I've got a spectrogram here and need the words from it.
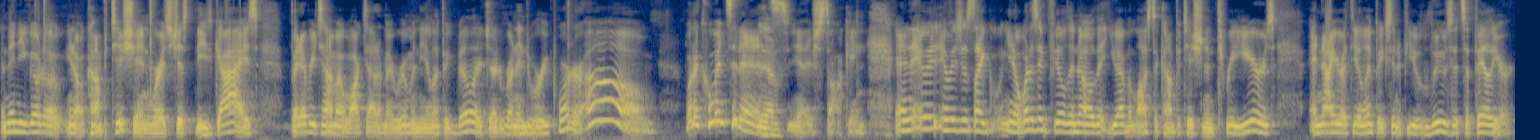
And then you go to you know a competition where it's just these guys but every time I walked out of my room in the Olympic Village, I'd run into a reporter. Oh, what a coincidence. Yeah. You know, they're stalking. And it, it was just like, you know, what does it feel to know that you haven't lost a competition in three years and now you're at the Olympics and if you lose, it's a failure?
